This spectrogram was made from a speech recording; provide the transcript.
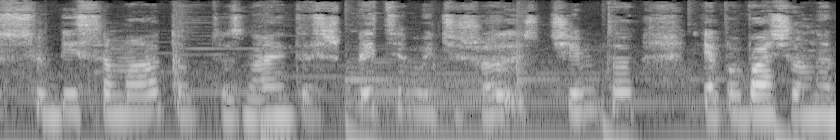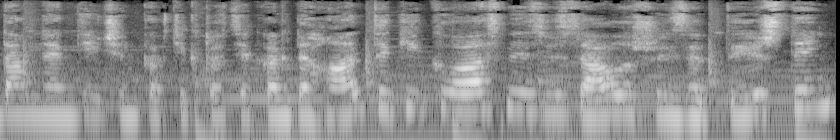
собі сама, тобто, знаєте, з шпицями чи що з чим-то. Я побачила недавно, як дівчинка в Тіктоці кардиган такий класний, зв'язала щось за тиждень.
